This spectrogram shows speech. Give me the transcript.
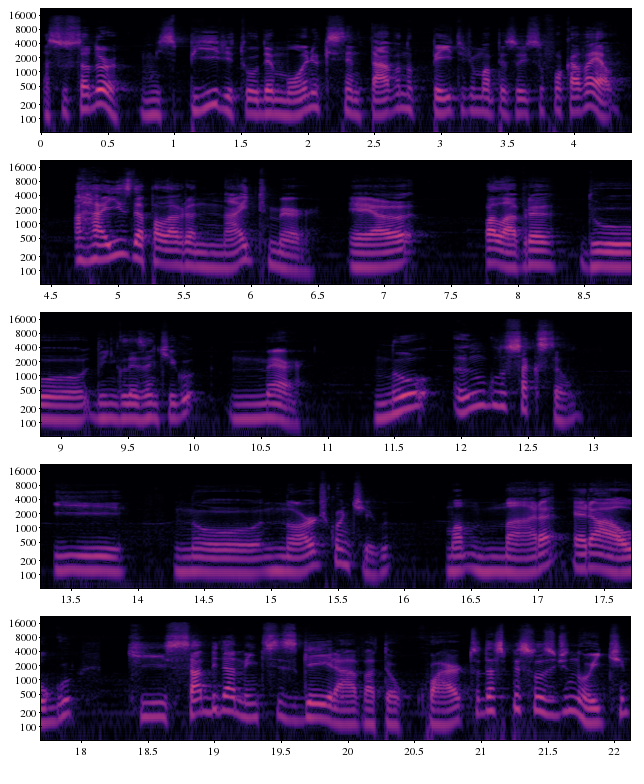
assustador, um espírito ou demônio que sentava no peito de uma pessoa e sufocava ela. A raiz da palavra nightmare é a palavra do, do inglês antigo mare. No anglo-saxão e no nórdico antigo, uma mara era algo que sabidamente se esgueirava até o quarto das pessoas de noite.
